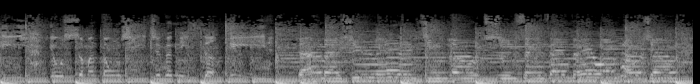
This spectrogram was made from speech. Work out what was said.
忆。有什么东西值得你得意？坦白虚伪的警告，是谁在对我咆哮？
